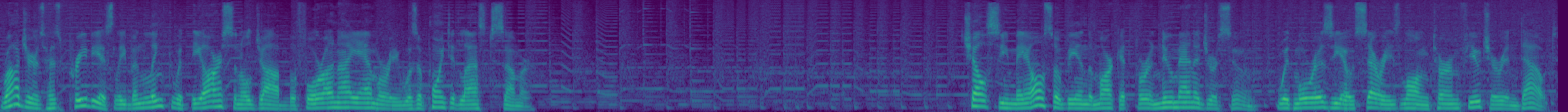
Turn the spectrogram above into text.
Rodgers has previously been linked with the Arsenal job before Unai Emery was appointed last summer. Chelsea may also be in the market for a new manager soon, with Maurizio Sarri's long-term future in doubt.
